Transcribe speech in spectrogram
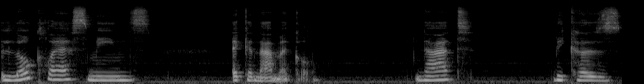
low class means economical not because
